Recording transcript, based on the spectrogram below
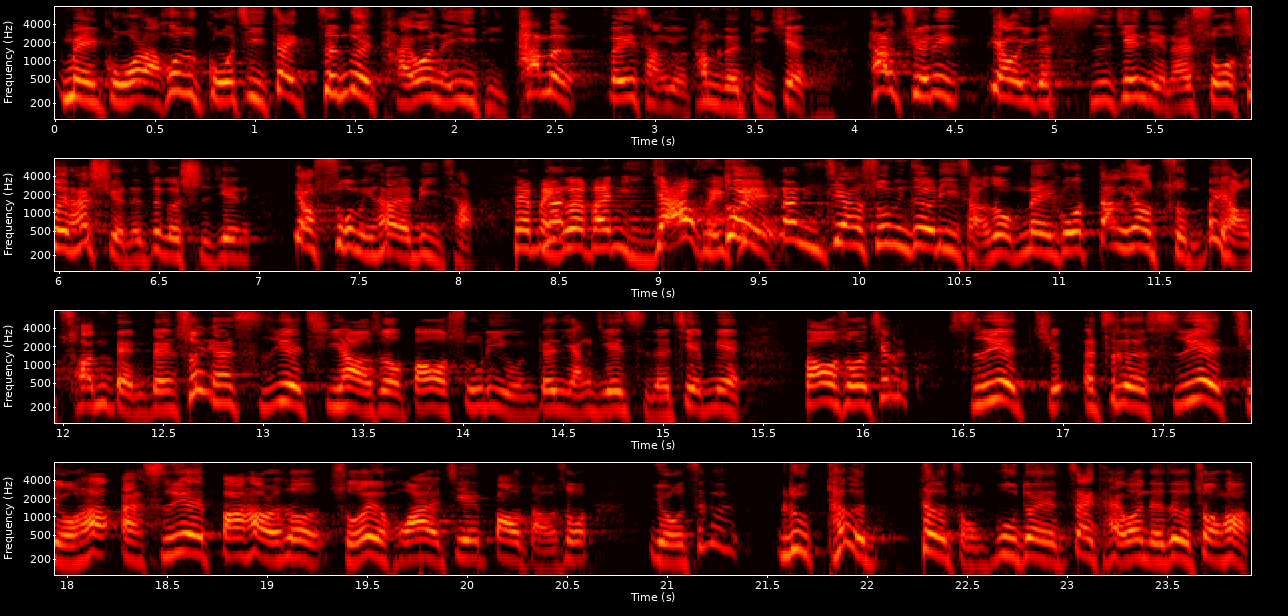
美国啦，或者国际在针对台湾的议题，他们非常有他们的底线。他决定要一个时间点来说，所以他选了这个时间，要说明他的立场。但美国要把你压回去。对，那你既然说明这个立场的时候，美国当然要准备好穿本本。所以你看十月七号的时候，包括苏立文跟杨洁篪的见面，包括说这个十月九呃这个十月九号啊十月八号的时候，所谓华尔街报道说有这个陆特特种部队在台湾的这个状况，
